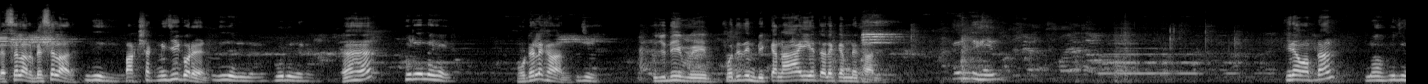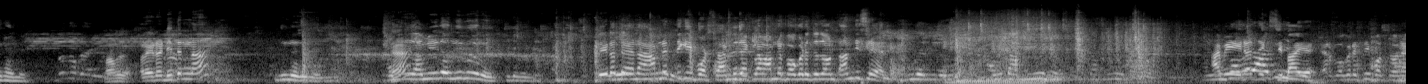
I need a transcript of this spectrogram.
বেসেলার বেসেলার জি পাক শাক নিজেই করেন? হোটেল দেখাই হ্যাঁ হ্যাঁ? হোটেল হোটেলে খান? জি। তো যদি প্রতিদিন ভিক্ষা না ইয়ে তাহলে কেমনে খান? কি নাম আপনার? মাহফুজুর রহমান। মানে এটা নিতেন না? দিনে দিনে হ্যাঁ? আমি- এটা নিব না দিনে দিনে তো এটা তো না আপনার থেকেই পড়ছে। আমি দেখলাম আপনি পকেটে তো যখন টান দিছেন। আমি তো এটা দেখছি ভাই এর পড়ছে? মানে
